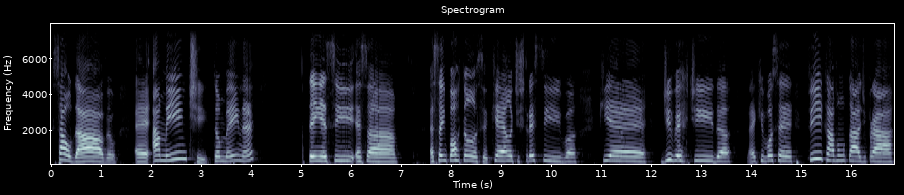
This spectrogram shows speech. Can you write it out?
saudável, É, a mente também, né? Tem esse, essa, essa importância que é antiestressiva, que é divertida, né? Que você fica à vontade para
